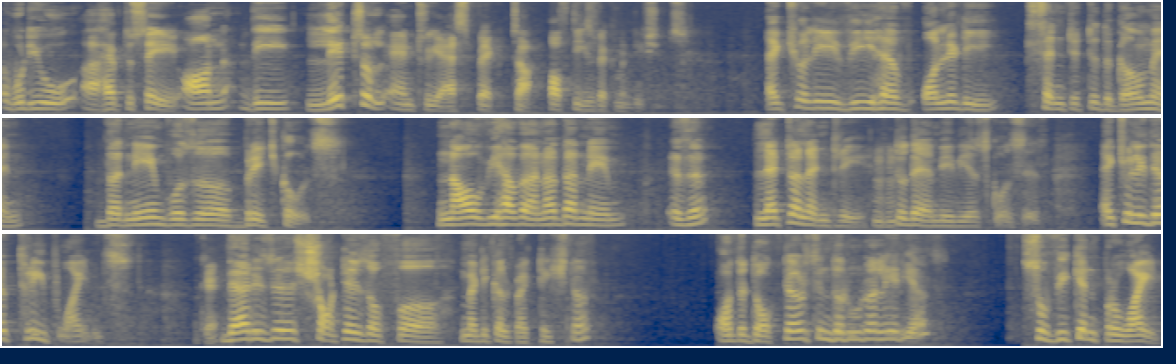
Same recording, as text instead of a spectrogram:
would you have to say on the lateral entry aspect of these recommendations? Actually, we have already sent it to the government. The name was a bridge course. Now we have another name is a lateral entry mm -hmm. to the MBBS courses. Actually, there are three points. Okay. There is a shortage of uh, medical practitioner or the doctors in the rural areas. So we can provide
